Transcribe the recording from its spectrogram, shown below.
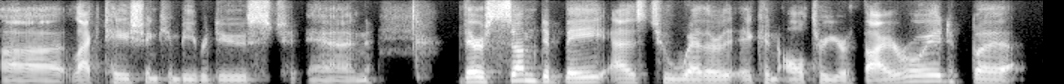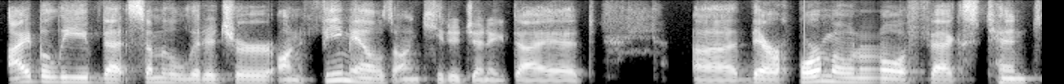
uh, lactation can be reduced. And there's some debate as to whether it can alter your thyroid, but I believe that some of the literature on females on ketogenic diet, uh, their hormonal effects tend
